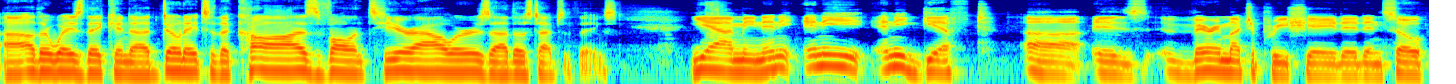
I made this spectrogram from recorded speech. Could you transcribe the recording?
Uh, other ways they can uh, donate to the cause, volunteer hours, uh, those types of things. Yeah, I mean any any any gift uh, is very much appreciated, and so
